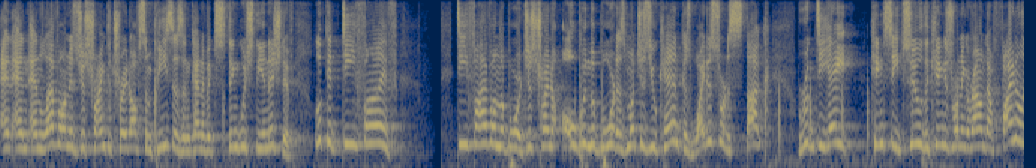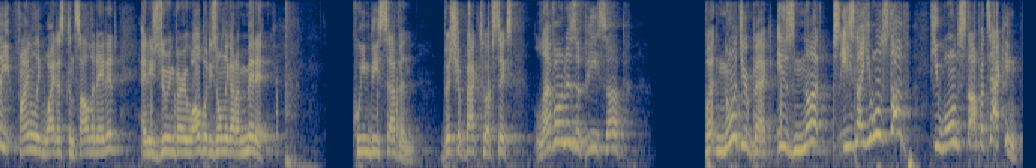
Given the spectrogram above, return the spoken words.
And, and, and Levon is just trying to trade off some pieces and kind of extinguish the initiative. Look at d5 d5 on the board, just trying to open the board as much as you can because white is sort of stuck. Rook d8, king c2, the king is running around now. Finally, finally white has consolidated and he's doing very well, but he's only got a minute. Queen b7, bishop back to f6. Levon is a piece up, but Nodirbek is not, he's not, he won't stop. He won't stop attacking.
